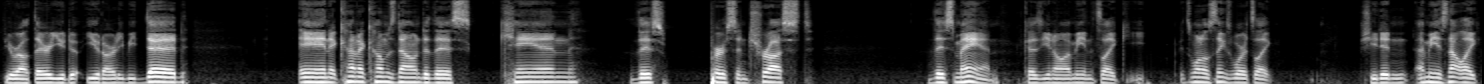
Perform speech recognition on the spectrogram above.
If you were out there, you'd you'd already be dead. And it kind of comes down to this: Can this person trust this man? Because you know, I mean, it's like it's one of those things where it's like she didn't. I mean, it's not like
